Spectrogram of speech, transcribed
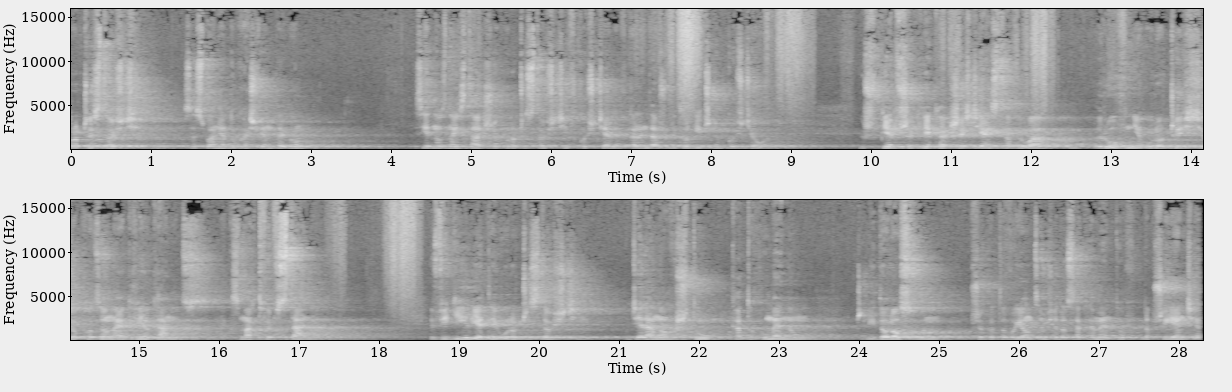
Uroczystość zesłania Ducha Świętego jest jedną z najstarszych uroczystości w Kościele, w kalendarzu liturgicznym Kościoła. Już w pierwszych wiekach chrześcijaństwa była równie uroczyście obchodzona jak Wielkanoc, jak zmartwychwstanie. W Wigilię tej uroczystości udzielano chrztu katochumenom, czyli dorosłym przygotowującym się do sakramentów, do przyjęcia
